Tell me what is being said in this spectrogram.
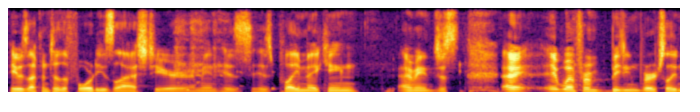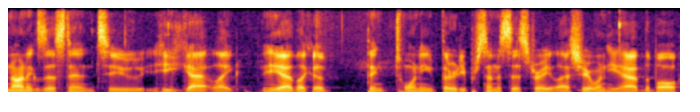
He was up into the forties last year. I mean, his his playmaking. I mean, just I, it went from being virtually non-existent to he got like he had like a think 20 30% assist rate last year when he had the ball.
